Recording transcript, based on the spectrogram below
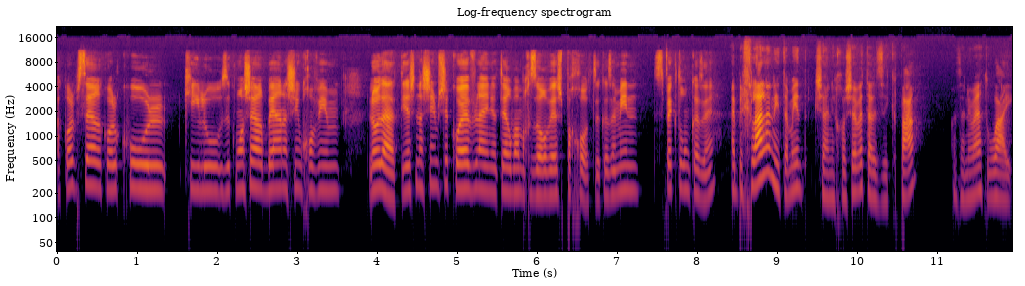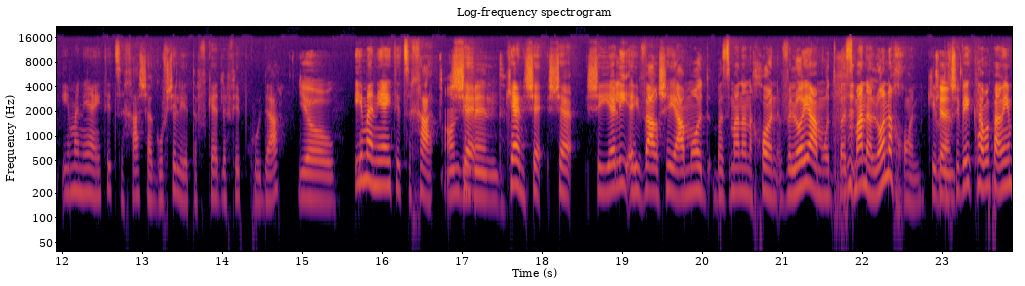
הכל בסדר, הכל קול, כאילו, זה כמו שהרבה אנשים חווים, לא יודעת, יש נשים שכואב להן יותר במחזור ויש פחות, זה כזה מין ספקטרום כזה. בכלל, אני תמיד, כשאני חושבת על זקפה, אז אני אומרת, וואי, אם אני הייתי צריכה שהגוף שלי יתפקד לפי פקודה, יואו, אם אני הייתי צריכה... On demand. כן, ש, ש, שיהיה לי איבר שיעמוד בזמן הנכון ולא יעמוד בזמן הלא נכון. כאילו, כן. תחשבי כמה פעמים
